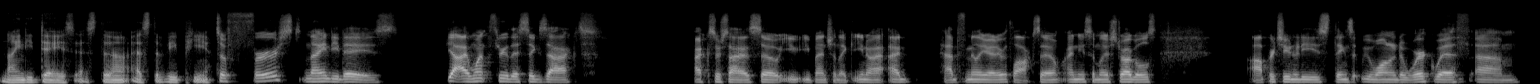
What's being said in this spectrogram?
90 days as the as the vp so first 90 days yeah i went through this exact exercise. So you, you mentioned like you know I, I had familiarity with loxo i knew some of their struggles opportunities things that we wanted to work with um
